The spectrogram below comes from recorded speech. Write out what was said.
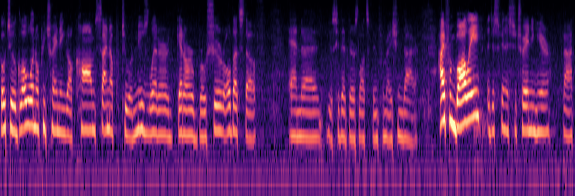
go to globalnlptraining.com, sign up to our newsletter, get our brochure, all that stuff, and uh, you'll see that there's lots of information there. Hi from Bali. I just finished the training here back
